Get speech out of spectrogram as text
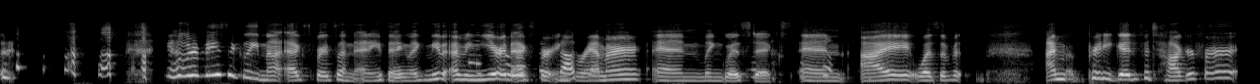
yeah, we're basically not experts on anything. Like neither I mean, you're an expert in grammar and linguistics and I was a I'm a pretty good photographer,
